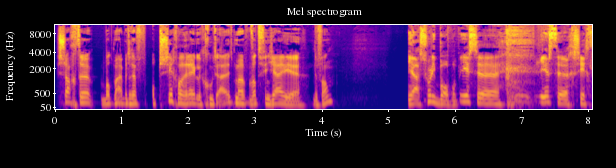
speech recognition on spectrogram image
Zag er, wat mij betreft, op zich wel redelijk goed uit. Maar wat vind jij ervan? Ja, sorry Bob. Op eerste, eerste gezicht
